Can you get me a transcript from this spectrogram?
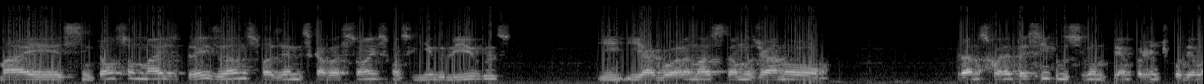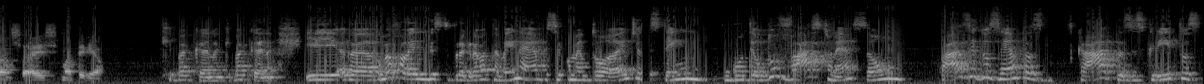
Mas então são mais de três anos fazendo escavações, conseguindo livros, e, e agora nós estamos já no já nos 45 do segundo tempo para a gente poder lançar esse material. Que bacana, que bacana. E ah, como eu falei do programa também, né? Você comentou antes, tem um conteúdo vasto, né? São quase 200 cartas escritos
